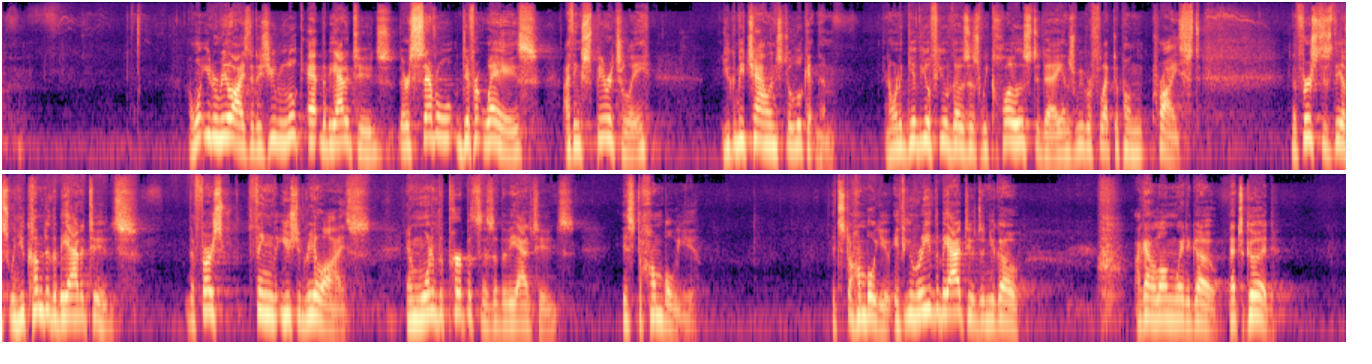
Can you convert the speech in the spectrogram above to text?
I want you to realize that as you look at the Beatitudes, there are several different ways, I think spiritually, you can be challenged to look at them. And I want to give you a few of those as we close today and as we reflect upon Christ. The first is this when you come to the Beatitudes, the first thing that you should realize, and one of the purposes of the Beatitudes, is to humble you. It's to humble you. If you read the Beatitudes and you go, I got a long way to go. That's good.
